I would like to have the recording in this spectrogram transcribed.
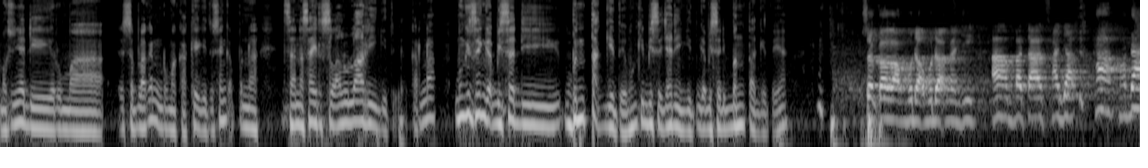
Maksudnya di rumah sebelah kan rumah kakek gitu. Saya nggak pernah di sana saya selalu lari gitu ya. Karena mungkin saya nggak bisa dibentak gitu ya. Mungkin bisa jadi gitu nggak bisa dibentak gitu ya. Sekarang budak-budak ngaji, ah batas saja, ha koda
